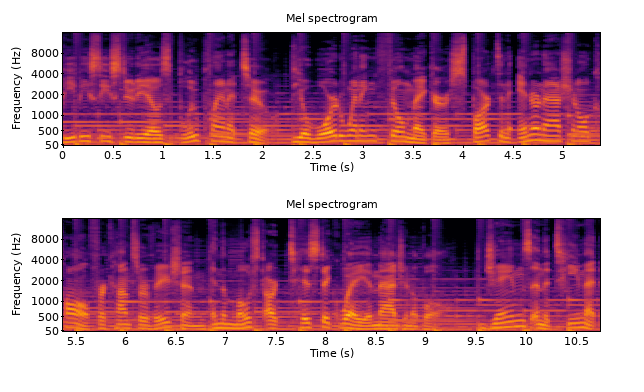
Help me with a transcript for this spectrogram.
BBC Studios' Blue Planet 2, the award winning filmmaker sparked an international call for conservation in the most artistic way imaginable. James and the team at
